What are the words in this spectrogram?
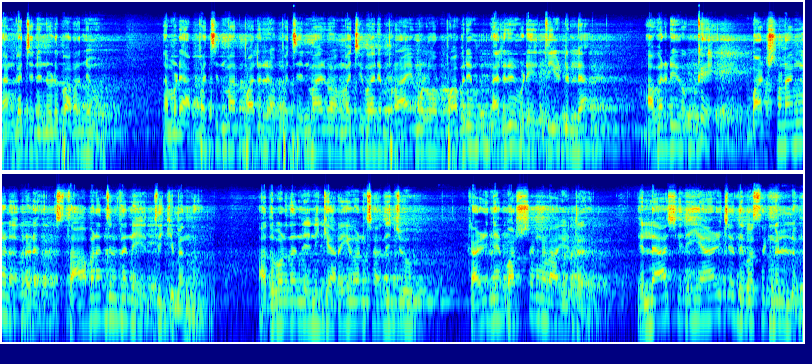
തങ്കച്ചൻ എന്നോട് പറഞ്ഞു നമ്മുടെ അപ്പച്ചന്മാർ പലരും അപ്പച്ചന്മാരും അമ്മച്ചിമാരും പ്രായമുള്ളവർ പലരും പലരും ഇവിടെ എത്തിയിട്ടില്ല. അവരുടെയൊക്കെ ഭക്ഷണങ്ങൾ അവരുടെ സ്ഥാപനത്തിൽ തന്നെ എത്തിക്കുമെന്ന്. അതുപോലെ തന്നെ എനിക്ക് അറിയുവാൻ സാധിച്ചു കഴിഞ്ഞ വർഷങ്ങളായിട്ട് എല്ലാ ശനിയാഴ്ച ദിവസങ്ങളിലും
